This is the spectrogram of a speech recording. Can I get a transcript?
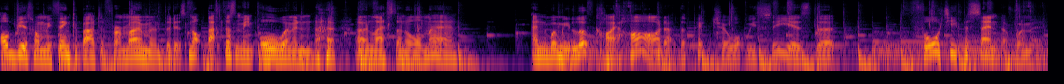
obvious when we think about it for a moment that it's not that doesn't mean all women earn less than all men. And when we look quite hard at the picture, what we see is that 40% of women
